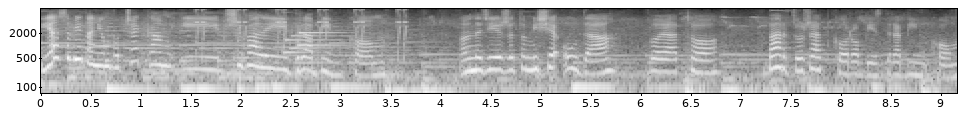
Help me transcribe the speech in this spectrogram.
Ja sobie na nią poczekam i przywalę jej drabinką. Mam nadzieję, że to mi się uda, bo ja to bardzo rzadko robię z drabinką.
